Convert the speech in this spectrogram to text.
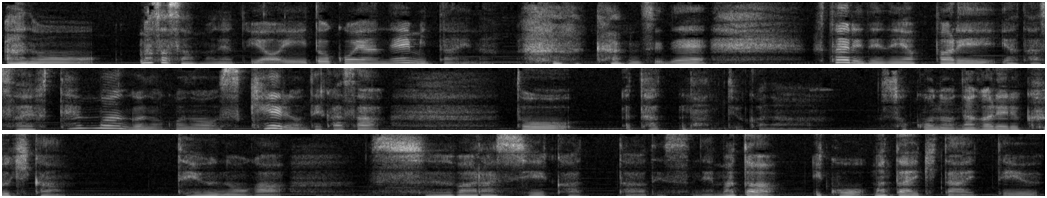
あのマサさんもね「いやいいとこやね」みたいな 感じで2人でねやっぱりいや太宰府天満宮のこのスケールのでかさとたなんていうかなそこの流れる空気感っていうのが素晴らしかったですねまた行こうまた行きたいっていう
